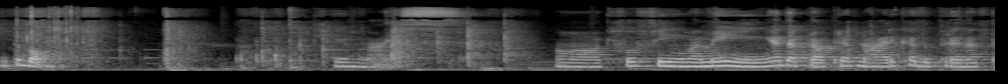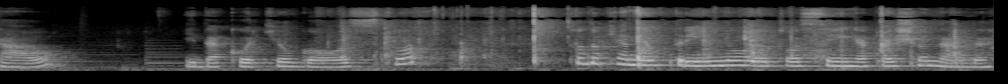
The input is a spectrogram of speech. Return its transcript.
Muito bom. O que mais? Ó, que fofinho, uma meinha da própria marca do pré-natal e da cor que eu gosto. Tudo que é neutrinho, eu tô assim, apaixonada.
